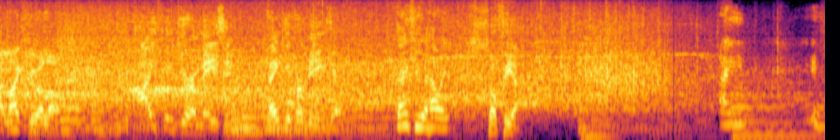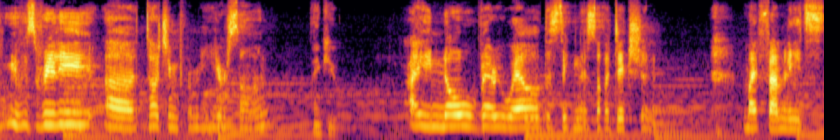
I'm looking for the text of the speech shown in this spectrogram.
I like you a lot. I think you're amazing. Thank you for being here. Thank you, Howie. Sofia. I, it, it was really uh, touching for me, your song. Thank you. I know very well the sickness of addiction. My family is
